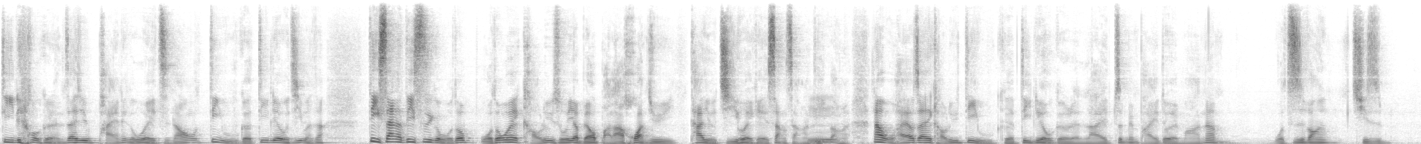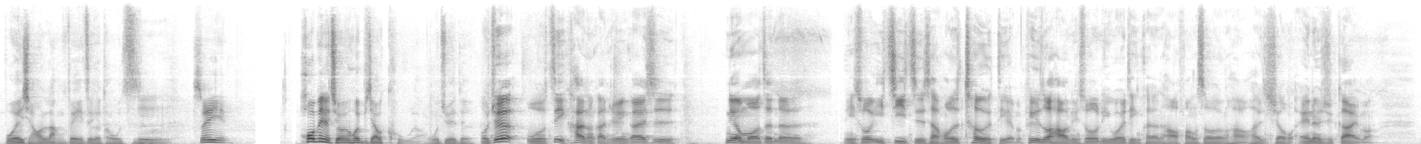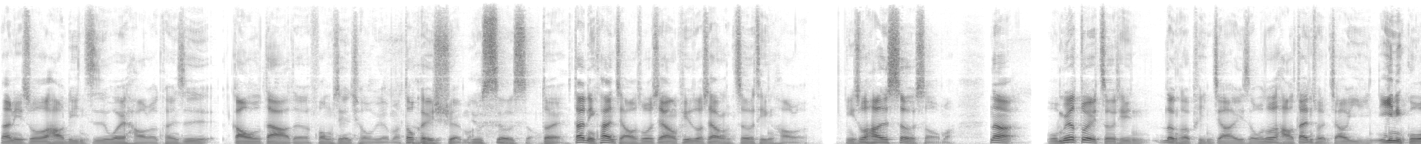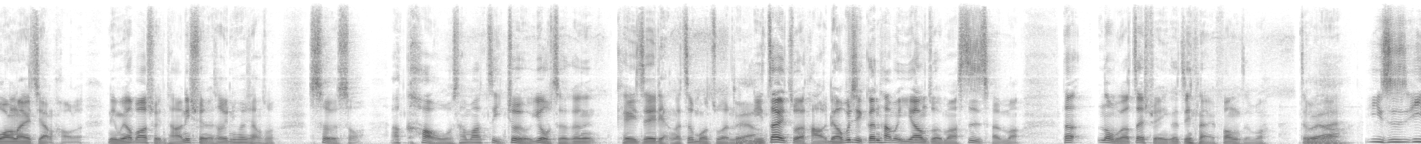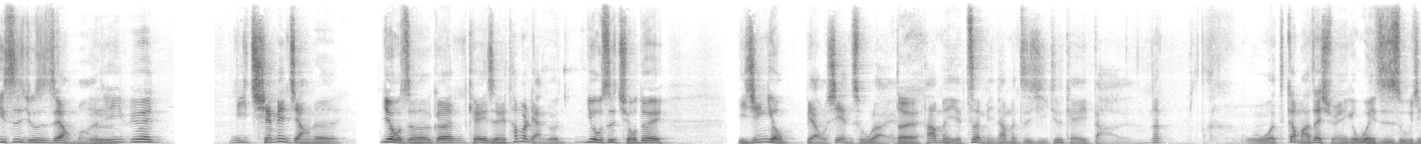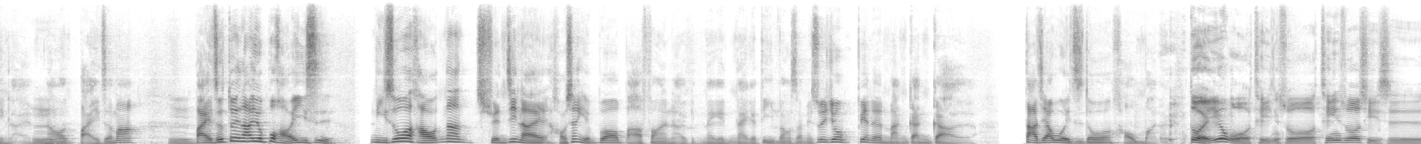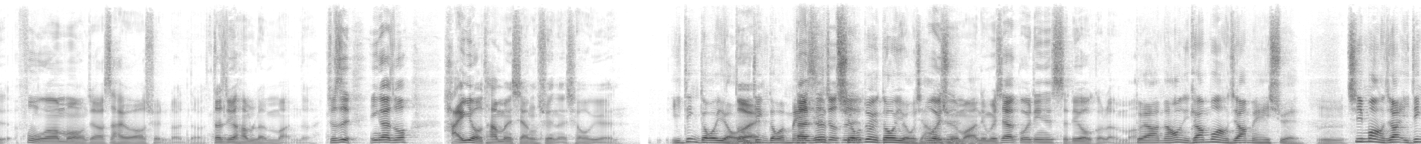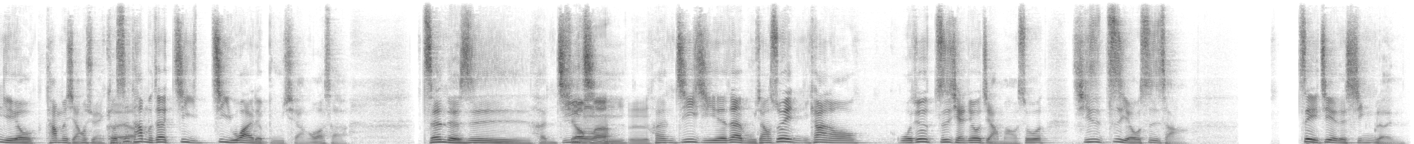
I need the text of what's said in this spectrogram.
第六个人再去排那个位置，然后第五个、第六基本上第三个、第四个我都我都会考虑说要不要把他换去他有机会可以上场的地方了。嗯那我还要再考虑第五个、第六个人来这边排队吗？那我资方其实不会想要浪费这个投资，嗯，所以后面的球员会比较苦了。我觉得。我觉得我自己看的感觉应该是，你有没有真的你说一技之长或是特点嘛？譬如说好，你说李威霆可能好防守很好，很凶，energy guy 嘛。那你说好林志伟好了，可能是高大的锋线球员嘛，都可以选嘛。有射手，对，但你看，假如说像譬如说像哲廷好了，你说他是射手嘛，那我没有对哲廷任何评价的意思。我说好，单纯交易以你国王来讲好了，你们要不要选他？你选的时候一定会想说射手啊，靠，我他妈自己就有右哲跟 KJ 两个这么准的，啊你再准好了不起，跟他们一样准嘛，四成嘛。那那我要再选一个进来放着吗？对不对？啊，意思意思就是这样嘛，嗯因、因为你前面讲的右哲跟 KJ，他们两个又是球队已经有表现出来，对他们也证明他们自己是可以打的。那我干嘛再选一个未知数进来，嗯然后摆着吗？嗯，摆着对他又不好意思。你说好，那选进来好像也不知道把它放在哪个哪个哪个地方上面，所以就变得蛮尴尬的。大家位置都好满，对，因为我听说，听说其实富翁跟梦想家是还有要选人的，但是因为他们人满了，就是应该说还有他们想选的球员，一定都有，一定都有，每个球队都有想为什么？你们现在规定是十六个人嘛？对啊，然后你看梦想家没选，嗯，其实梦想家一定也有他们想要选，可是他们在季季外的补强，哇塞，真的是很积凶极，啊嗯很积极的在补强。所以你看哦，我就之前就讲嘛，说其实自由市场这一届的新人，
